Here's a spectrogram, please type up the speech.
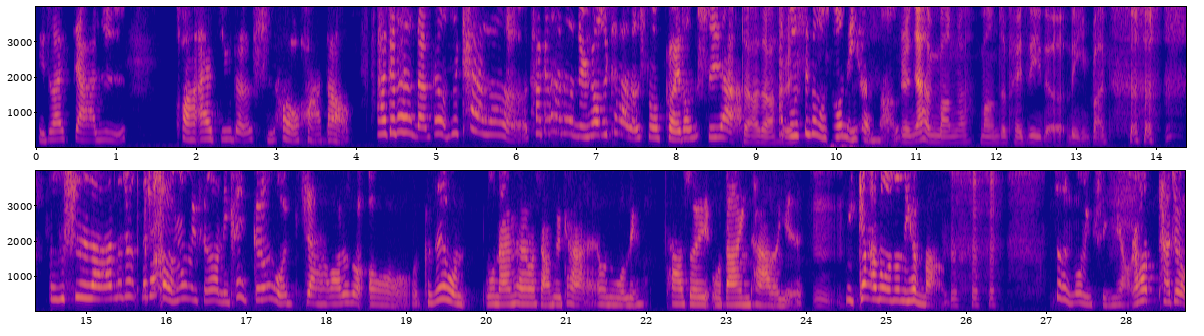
你就在假日滑 IG 的时候滑到他跟他的男朋友去看了，他跟他的女朋友去看了，什么鬼东西呀？对啊，对啊，他不是跟我说你很忙，人家很忙啊，忙着陪自己的另一半。不是啊，那就那就很莫名其妙。你可以跟我讲吗？就说哦，可是我我男朋友想去看，我我领他，所以我答应他了耶。嗯，你干嘛跟我说你很忙？就很莫名其妙。然后他就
